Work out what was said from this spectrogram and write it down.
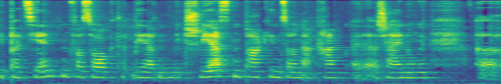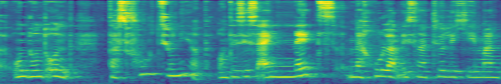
die Patienten versorgt werden mit schwersten Parkinson-Erscheinungen äh, und, und, und. Das funktioniert und es ist ein Netz. Mechulam ist natürlich jemand,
